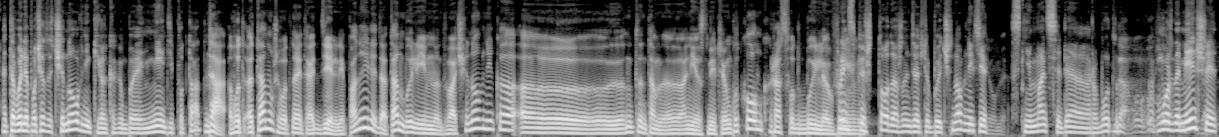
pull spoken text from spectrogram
Это были, получается, чиновники, как бы не депутаты. Да, вот э, там уже вот на этой отдельной панели, да, там были именно два чиновника, э, ну, там э, они с Дмитрием Гудковым как раз вот были. В принципе, что должны делать любые чиновники? Снимать себя работу. Да, Можно меньше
